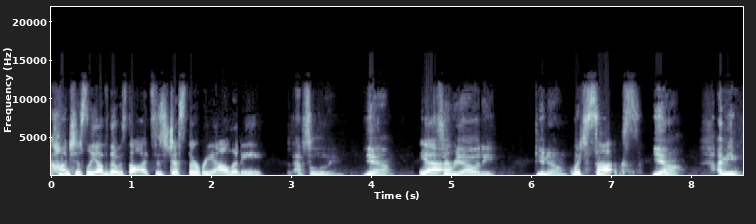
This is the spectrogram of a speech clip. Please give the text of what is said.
consciously of those thoughts. It's just their reality. Absolutely. Yeah. Yeah. It's their reality you know? Which sucks. Yeah. I mean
